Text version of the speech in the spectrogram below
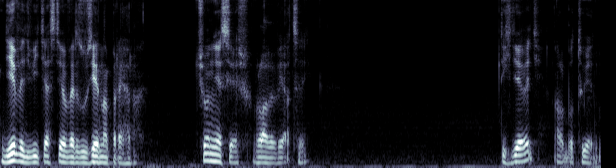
9 víťazstiev versus 1 prehra. Čo nesieš v hlave viacej? Tých 9 alebo tu jednu?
